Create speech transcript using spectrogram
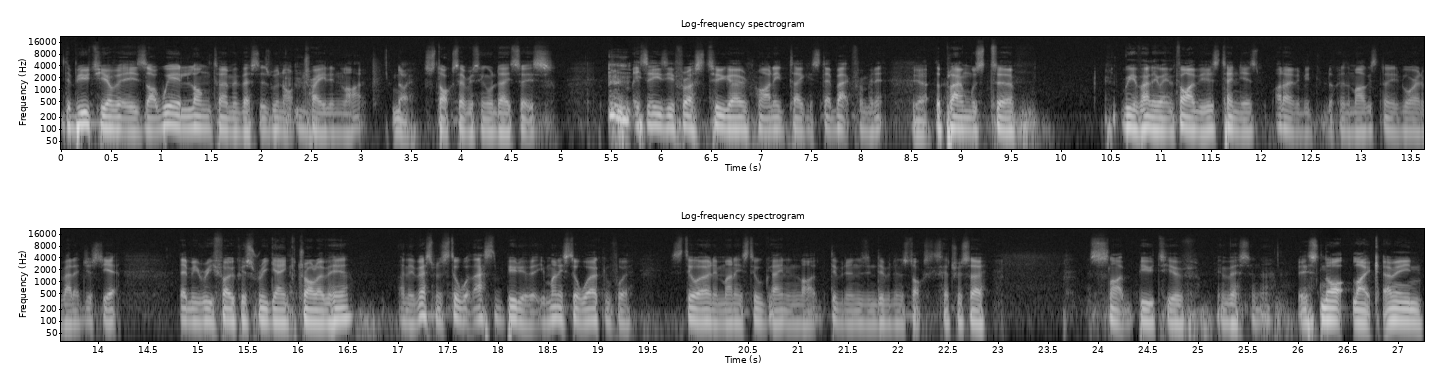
the beauty of it is like we're long term investors. We're not trading like No. stocks every single day. So it's it's easier for us to go. "Oh, I need to take a step back for a minute. Yeah. The plan was to reevaluate in five years, ten years. I don't need to be looking at the markets. Don't need to be worrying about it just yet. Let me refocus, regain control over here, and the investment's still. That's the beauty of it. Your money's still working for you. Still earning money. Still gaining like dividends in dividend stocks, etc. So. Slight beauty of investing there. It's not like I mean,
